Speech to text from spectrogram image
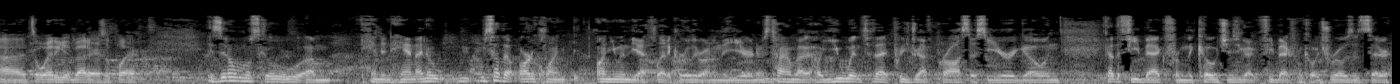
uh, it's a way to get better as a player. Is it almost go um, hand in hand? I know we, we, saw that article on, on you in the Athletic earlier on in the year, and it was talking about how you went through that pre-draft process a year ago and got the feedback from the coaches, you got feedback from Coach Rose, etc.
